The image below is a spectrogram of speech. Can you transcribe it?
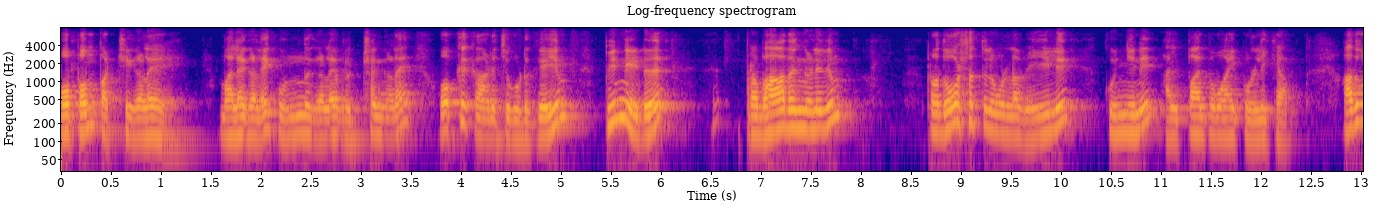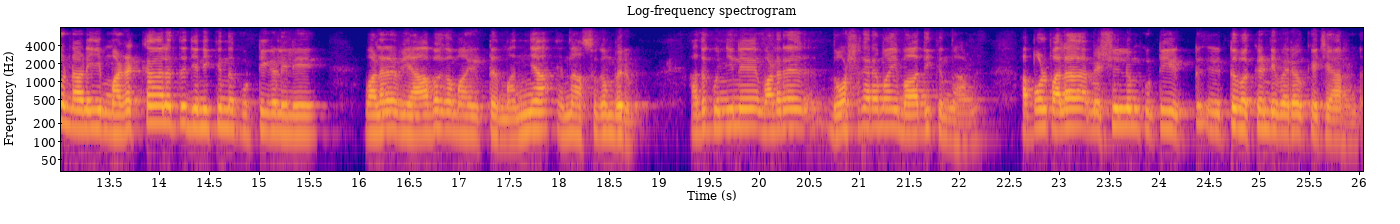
ഒപ്പം പക്ഷികളെ മലകളെ കുന്നുകളെ വൃക്ഷങ്ങളെ ഒക്കെ കാണിച്ചു കൊടുക്കുകയും പിന്നീട് പ്രഭാതങ്ങളിലും പ്രദോഷത്തിലുമുള്ള വെയിൽ കുഞ്ഞിന് അല്പാൽപമായി കൊള്ളിക്കാം. അതുകൊണ്ടാണ് ഈ മഴക്കാലത്ത് ജനിക്കുന്ന കുട്ടികളിൽ വളരെ വ്യാപകമായിട്ട് മഞ്ഞ എന്ന അസുഖം വരും. അത് കുഞ്ഞിനെ വളരെ ദോഷകരമായി ബാധിക്കുന്നതാണ്. അപ്പോൾ പല മെഷീനിലും കുട്ടി ഇട്ട് ഇട്ട് വെക്കേണ്ടി വരികയൊക്കെ ചെയ്യാറുണ്ട്.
